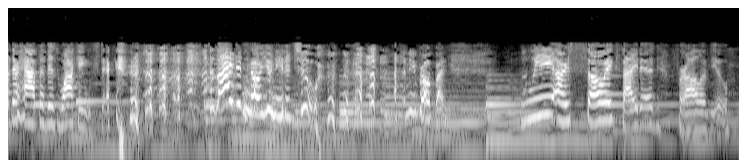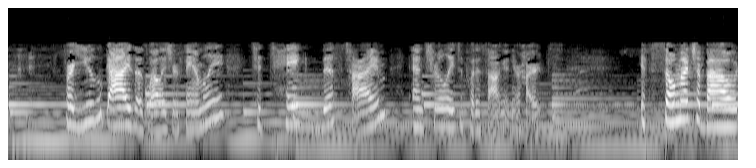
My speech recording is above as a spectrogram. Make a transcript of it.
Other half of his walking stick. Because I didn't know you needed two. and he broke one. We are so excited for all of you, for you guys as well as your family, to take this time and truly to put a song in your hearts. It's so much about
